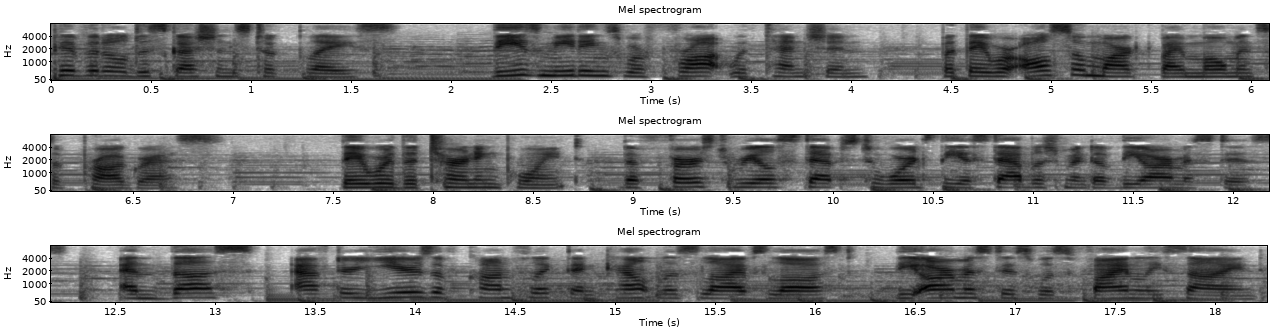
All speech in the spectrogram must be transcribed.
pivotal discussions took place. These meetings were fraught with tension, but they were also marked by moments of progress. They were the turning point, the first real steps towards the establishment of the armistice. And thus, after years of conflict and countless lives lost, the armistice was finally signed,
